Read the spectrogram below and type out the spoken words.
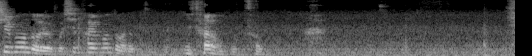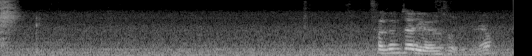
십칠 번도 어렵고 18번도 어렵던데 이 다음부터 사전자리가 연속이네요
